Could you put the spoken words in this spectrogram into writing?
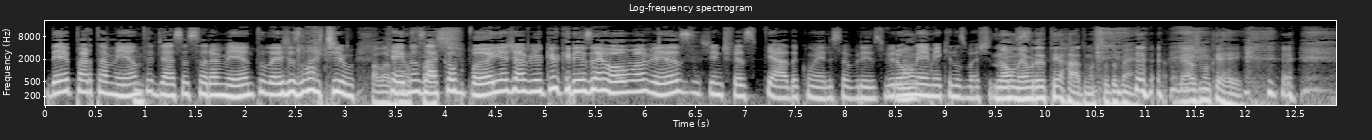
Departamento de Assessoramento Legislativo. Quem nos fácil. acompanha já viu que o Cris errou uma vez. A gente fez piada com ele sobre isso. Virou não, um meme aqui nos bastidores. Não lembro de ter errado, mas tudo bem. Aliás, nunca errei.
